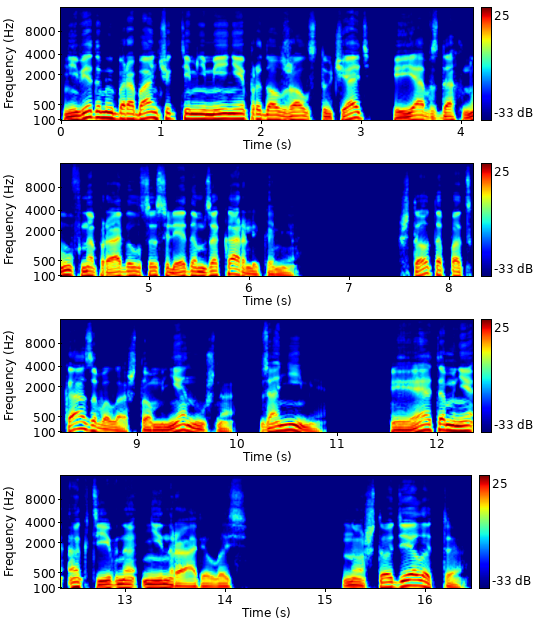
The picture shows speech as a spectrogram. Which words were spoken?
Неведомый барабанчик, тем не менее, продолжал стучать, и я, вздохнув, направился следом за карликами. Что-то подсказывало, что мне нужно за ними. И это мне активно не нравилось. Но что делать-то?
